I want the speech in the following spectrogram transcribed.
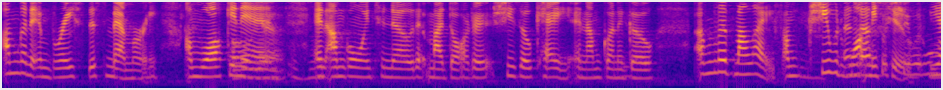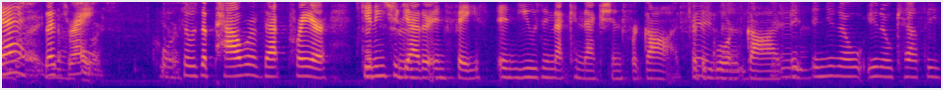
I'm going to embrace this memory. I'm walking Oh, in, yes. and I'm going to know that my daughter, she's okay, and I'm going to go. I'm live my life. I'm, She would And want me to. she would want, yes, right? that's Of right. course, of course. So it was the power of that prayer, getting That's true. together in faith and using that connection for God, for the glory of God. And, and you know, you know, Cathy,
